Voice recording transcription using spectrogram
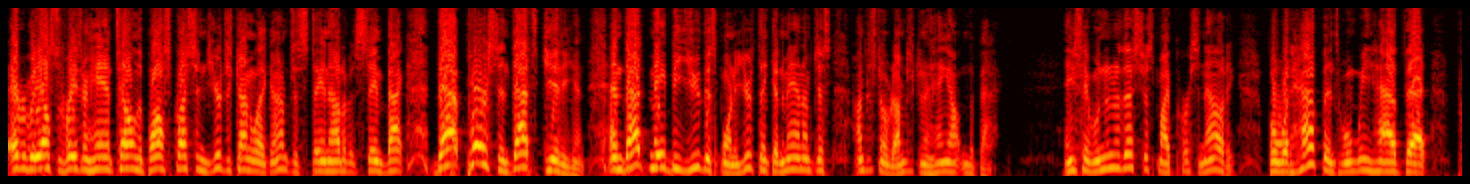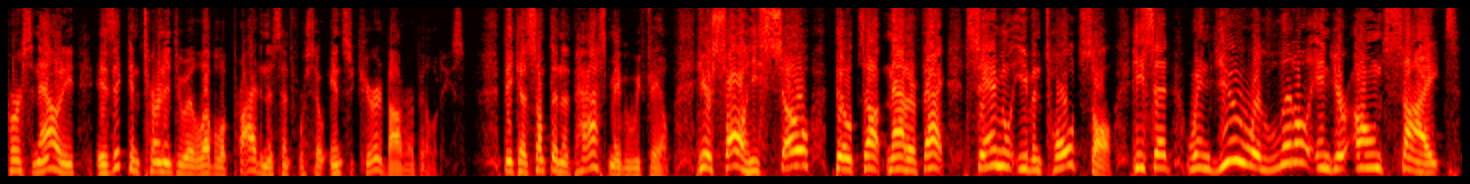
everybody else was raising their hand, telling the boss questions. You're just kind of like, I'm just staying out of it, staying back. That person, that's Gideon. And that may be you this morning. You're thinking, man, I'm just, I'm just nobody. I'm just going to hang out in the back. And you say, well, no, no, that's just my personality. But what happens when we have that personality is it can turn into a level of pride in the sense we're so insecure about our abilities. Because something in the past maybe we failed. Here, Saul, he's so built up. Matter of fact, Samuel even told Saul, he said, when you were little in your own sight,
